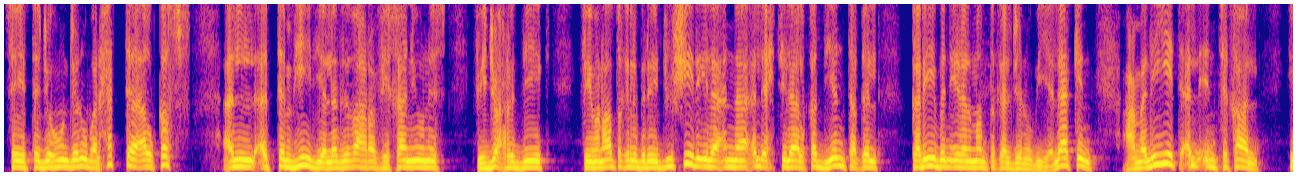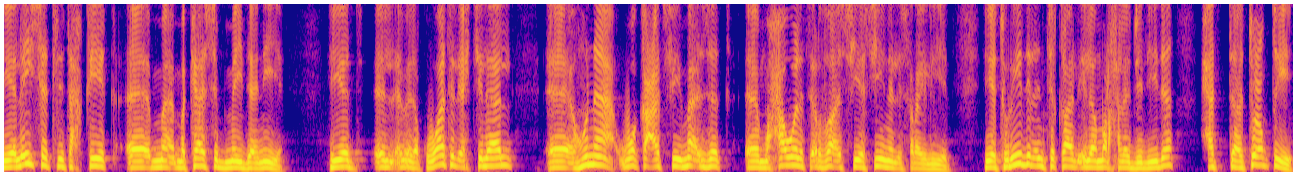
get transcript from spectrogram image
سيتجهون جنوبا حتى القصف التمهيدي الذي ظهر في خان يونس في جحر الديك في مناطق البريج يشير إلى أن الاحتلال قد ينتقل قريبا إلى المنطقة الجنوبية، لكن عملية الانتقال هي ليست لتحقيق آه، مكاسب ميدانية، هي قوات الاحتلال آه، هنا وقعت في مأزق آه، محاولة إرضاء السياسيين الإسرائيليين. هي تريد الانتقال إلى مرحلة جديدة حتى تعطي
